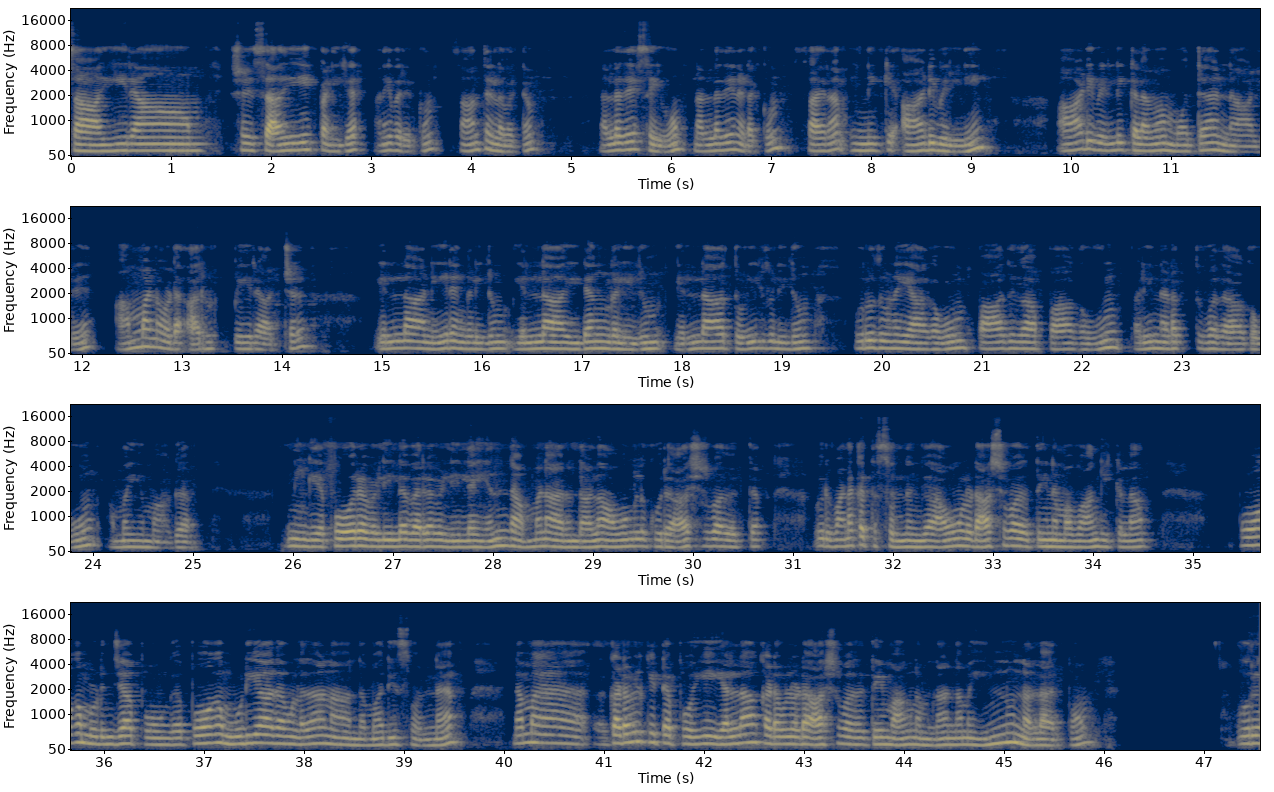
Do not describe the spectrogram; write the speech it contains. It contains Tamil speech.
சாயிராம். ஸ்ரீ சாயி பணிகர் அனைவருக்கும் சாந்த நிலவட்டம். நல்லதே செய்வோம் நல்லதே நடக்கும். சாய்ராம் இன்னைக்கு ஆடி வெள்ளி. ஆடி வெள்ளிக்கிழமை மொத நாள் அம்மனோட அருட்பேராற்றல் எல்லா நேரங்களிலும் எல்லா இடங்களிலும் எல்லா தொழில்களிலும் உறுதுணையாகவும் பாதுகாப்பாகவும் வழிநடத்துவதாகவும் அமையுமாக. நீங்கள் போகிற வழியில் வர வழியில் எந்த அம்மனாக இருந்தாலும் அவங்களுக்கு ஒரு ஆசிர்வாதத்தை ஒரு வணக்கத்தை சொல்லுங்கள் அவங்களோட ஆசிர்வாதத்தையும் நம்ம வாங்கிக்கலாம். போக முடிஞ்சால் போங்க. போக முடியாதவங்கள தான் நான் அந்த மாதிரி சொன்னேன். நம்ம கடவுள்கிட்ட போய் எல்லா கடவுளோட ஆசிர்வாதத்தையும் வாங்கினோம்னா நம்ம இன்னும் நல்லா இருப்போம். ஒரு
